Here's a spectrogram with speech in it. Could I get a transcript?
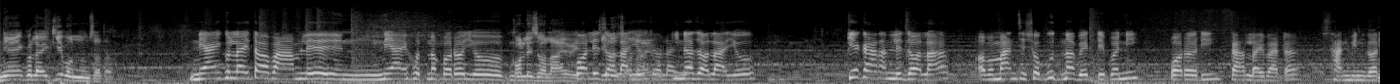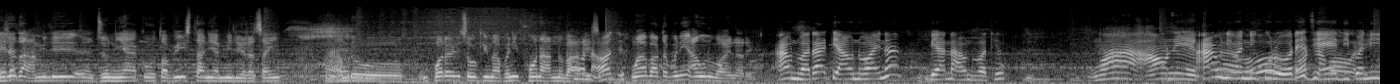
न्यायको लागि के भन्नुहुन्छ त? न्यायको लागि त अब हामीले न्याय खोज्न पर्यो यो कसले जलायो किन जलायो? किन जलायो? के कारणले जला? अब मान्छे सबुत नभेटे पनि प्रहरी कार्यालयबाट छानबिन गरेर त हामीले जुन यहाँको तपाईँ स्थानीय मिलेर चाहिँ हाम्रो प्रहरी चौकीमा पनि फोन हान्नु भएको। उहाँबाट पनि आउनु भएन अरे। आउनु भयो राति आउनु भएन बिहान आउनुभएको थियो उहाँ आउने आउने भन्ने कुरो हो अरे झ्यादी पनि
